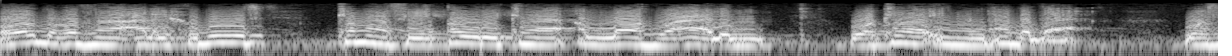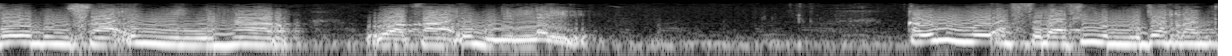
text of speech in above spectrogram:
ووضعها على الحدوث كما في قولك الله عالم وكائن أبدا وزيد صائم النهار وقائم الليل. قوله الثلاثي المجرد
